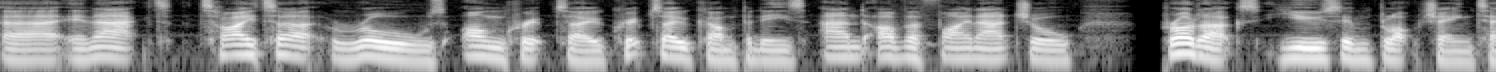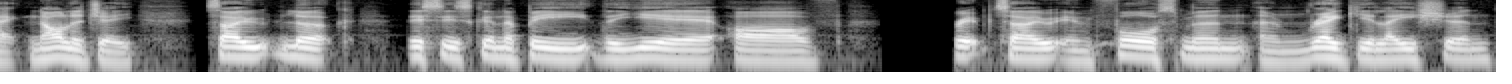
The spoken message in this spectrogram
uh, enact tighter rules on crypto, crypto companies, and other financial products using blockchain technology. So look, this is going to be the year of crypto enforcement and regulation.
